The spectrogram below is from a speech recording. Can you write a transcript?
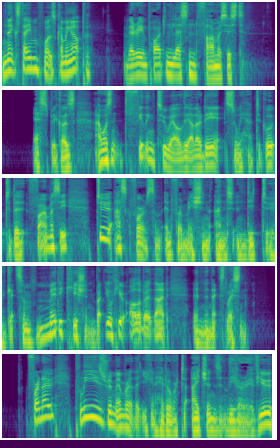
Next time, what's coming up? Very important lesson, pharmacist. Yes, because I wasn't feeling too well the other day, so we had to go to the pharmacy to ask for some information and indeed to get some medication. But you'll hear all about that in the next lesson. For now, please remember that you can head over to iTunes and leave a review,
